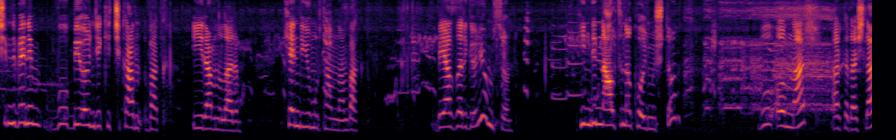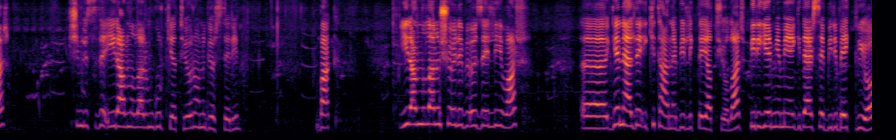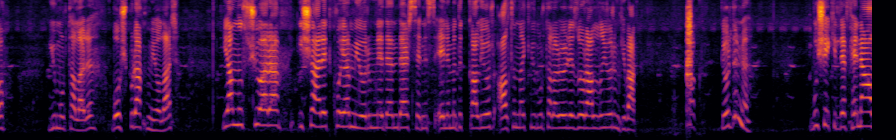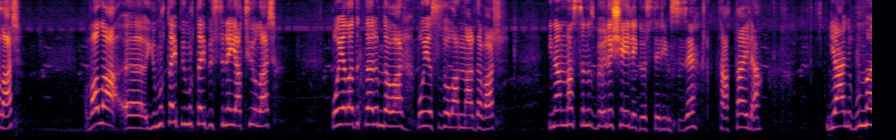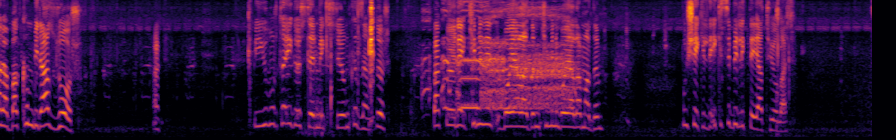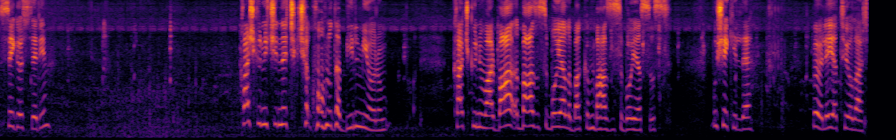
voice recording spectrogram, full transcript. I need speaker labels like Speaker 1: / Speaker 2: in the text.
Speaker 1: Şimdi benim bu bir önceki çıkan bak İranlılarım. Kendi yumurtamdan bak. Beyazları görüyor musun? Hindinin altına koymuştum. Bu onlar arkadaşlar. Şimdi size İranlılarım gurk yatıyor onu göstereyim. Bak. İranlıların şöyle bir özelliği var. Ee, genelde iki tane birlikte yatıyorlar. Biri yem yemeye giderse biri bekliyor yumurtaları. Boş bırakmıyorlar. Yalnız şu ara işaret koyamıyorum. Neden derseniz elimi dık kalıyor. Altındaki yumurtalar öyle zor alıyorum ki bak. Bak gördün mü? Bu şekilde fenalar. Valla e, yumurtlayıp yumurtlayıp üstüne yatıyorlar. Boyaladıklarım da var. Boyasız olanlar da var. İnanmazsınız böyle şeyle göstereyim size. Tahtayla. Yani bunlara bakın biraz zor. Bak. Bir yumurtayı göstermek istiyorum kızım. Dur. Bak böyle kimini boyaladım, kimini boyalamadım. Bu şekilde ikisi birlikte yatıyorlar. Size göstereyim. Kaç gün içinde çıkacak onu da bilmiyorum. Kaç günü var. Ba- bazısı boyalı bakın bazısı boyasız. Bu şekilde böyle yatıyorlar.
